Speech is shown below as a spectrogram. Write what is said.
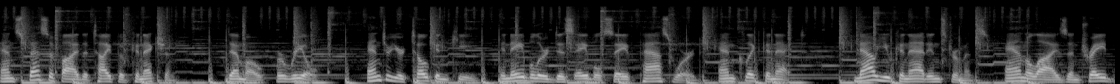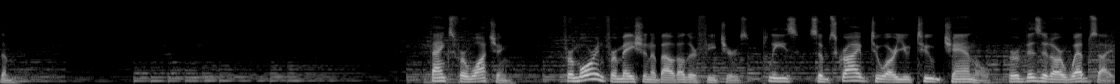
and specify the type of connection. Demo or real. Enter your token key, enable or disable save password, and click connect. Now you can add instruments, analyze and trade them. Thanks for watching. For more information about other features, please subscribe to our YouTube channel or visit our website,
